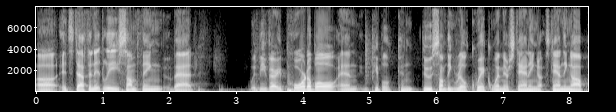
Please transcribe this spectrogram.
uh, it's definitely something that would be very portable and people can do something real quick when they're standing standing up.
